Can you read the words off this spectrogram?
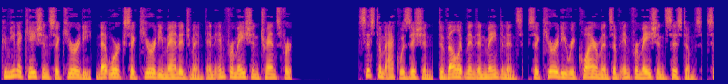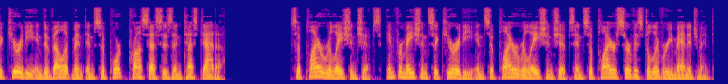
Communication security, network security management and information transfer System acquisition, development and maintenance, security requirements of information systems, security in development and support processes and test data Supplier relationships, information security in supplier relationships and supplier service delivery management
